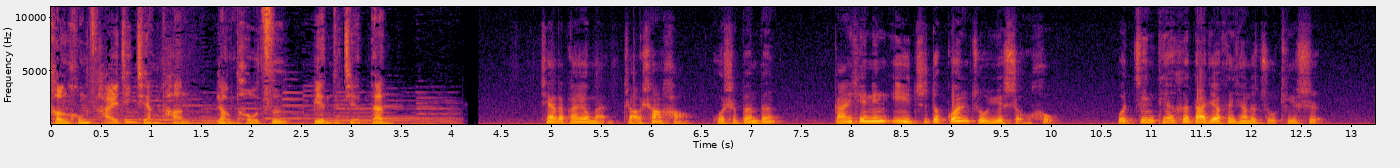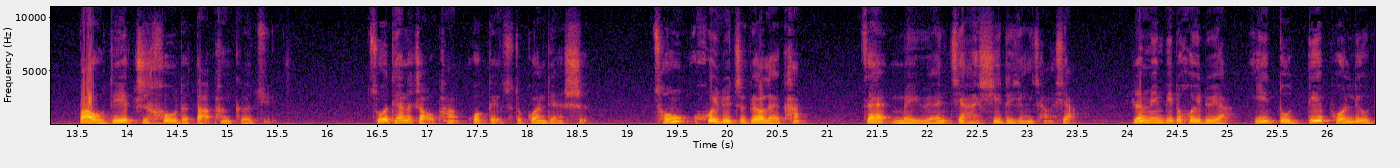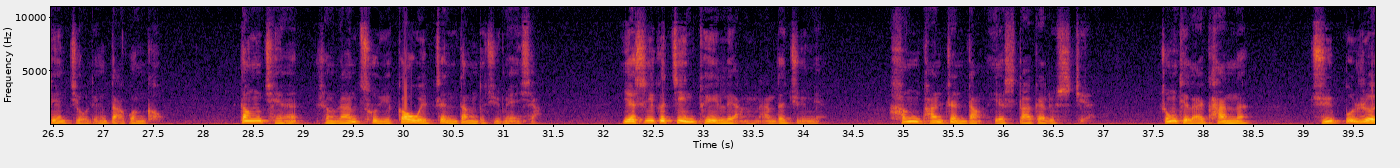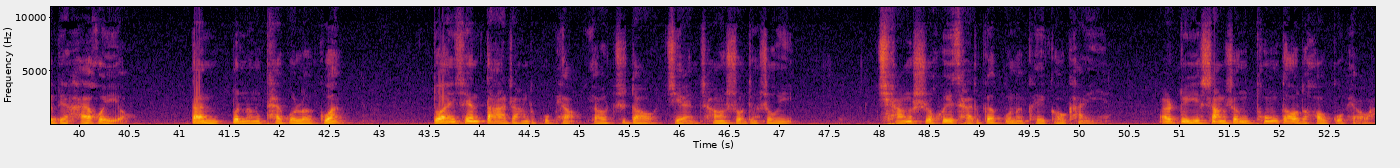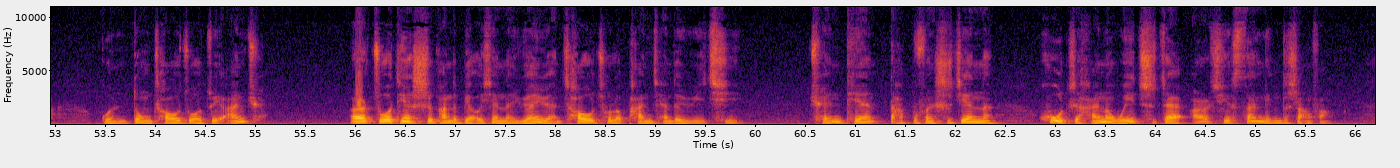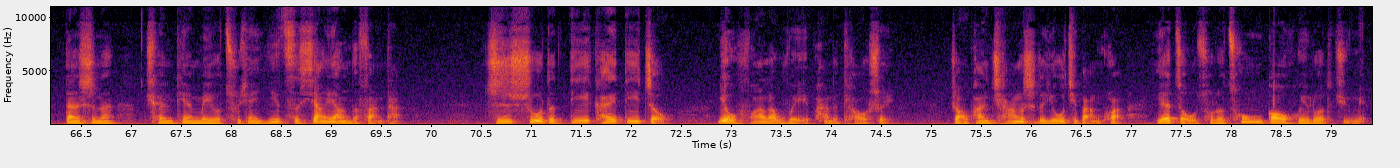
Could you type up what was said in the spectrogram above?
程红财经讲堂，让投资变得简单。亲爱的朋友们，早上好，我是奔奔，感谢您一直的关注与守候。我今天和大家分享的主题是暴跌之后的大盘格局。昨天的早盘，我给出的观点是：从汇率指标来看，在美元加息的影响下，人民币的汇率啊一度跌破六点九零大关口。当前仍然处于高位震荡的局面下，也是一个进退两难的局面，横盘震荡也是大概率事件。总体来看呢，局部热点还会有，但不能太过乐观。短线大涨的股票要知道减仓锁定收益，强势回踩的个股呢可以高看一眼。而对于上升通道的好股票啊，滚动操作最安全。而昨天实盘的表现呢，远远超出了盘前的预期。全天大部分时间呢，沪指还能维持在二七三零的上方，但是呢，全天没有出现一次像样的反弹。指数的低开低走，诱发了尾盘的跳水。早盘强势的油气板块也走出了冲高回落的局面。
